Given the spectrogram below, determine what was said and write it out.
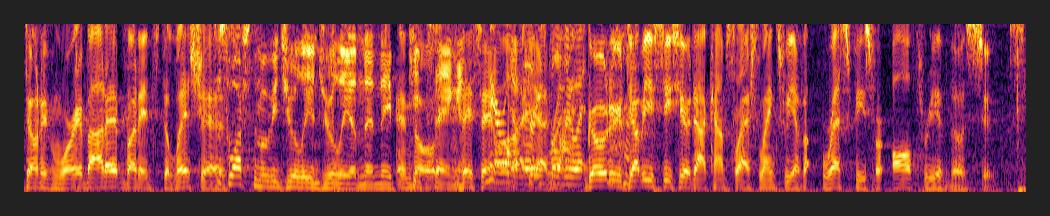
Don't even worry about it, but it's delicious. Just watch the movie Julie and Julia, and then they And keep saying it. They say it Meryl a lot, Streep yes. will do it. Go to WCCO.com slash links. We have recipes for all three of those soups.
